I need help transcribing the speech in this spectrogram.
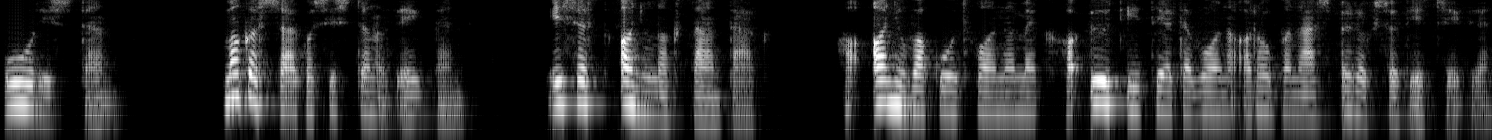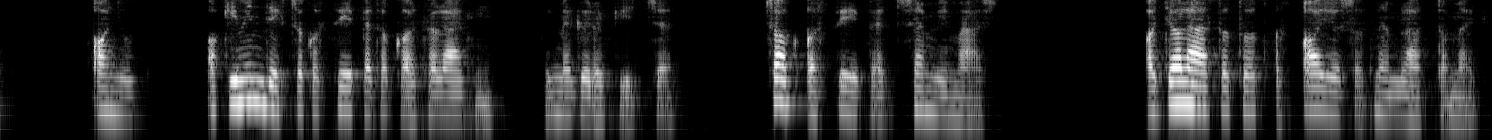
Úristen! Magasságos Isten az égben! És ezt anyunak szánták. Ha anyu vakult volna meg, ha őt ítélte volna a robbanás örök sötétségre. Anyut, aki mindig csak a szépet akarta látni, hogy megörökítse. Csak a szépet, semmi mást. A gyalázatot, az aljasat nem látta meg.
